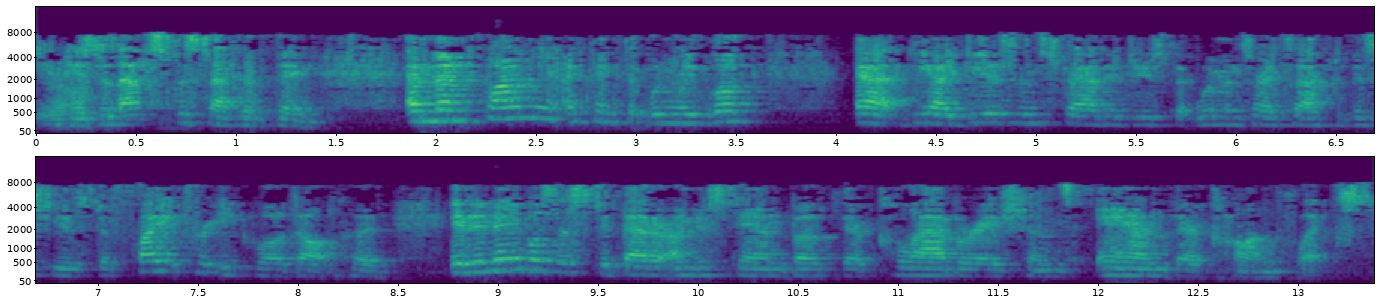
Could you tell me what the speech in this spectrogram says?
Yeah. Okay, so that's the second thing. And then finally, I think that when we look at the ideas and strategies that women's rights activists use to fight for equal adulthood, it enables us to better understand both their collaborations and their conflicts.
